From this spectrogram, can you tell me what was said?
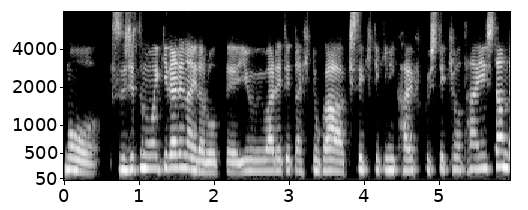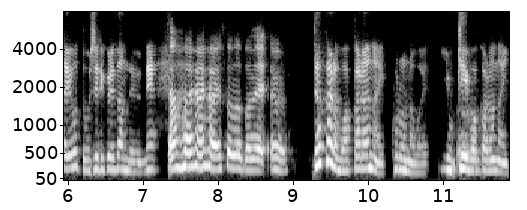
もう数日も生きられないだろうって言われてた人が奇跡的に回復して今日退院したんだよって教えてくれたんだよね。あはいはいはい、そうだったね。うん。だからわからない、コロナは余計わからないっ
